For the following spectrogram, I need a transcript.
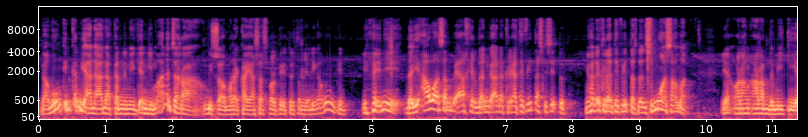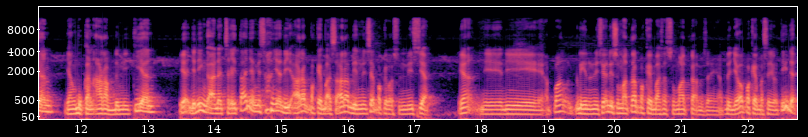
Nggak mungkin kan diada-adakan demikian. Gimana cara bisa mereka yasa seperti itu terjadi? Nggak mungkin. Ya ini dari awal sampai akhir dan nggak ada kreativitas di situ. Nggak ada kreativitas dan semua sama. Ya orang Arab demikian, yang bukan Arab demikian. Ya jadi nggak ada ceritanya misalnya di Arab pakai bahasa Arab, di Indonesia pakai bahasa Indonesia. Ya di, di apa di Indonesia di Sumatera pakai bahasa Sumatera misalnya, di Jawa pakai bahasa Jawa tidak.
